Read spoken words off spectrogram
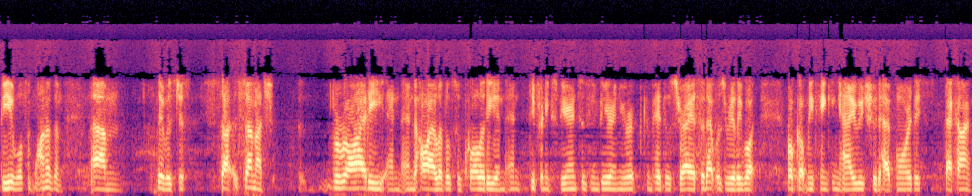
beer wasn't one of them. Um, there was just so, so much variety and, and higher levels of quality and, and different experiences in beer in Europe compared to Australia. So that was really what what got me thinking, hey, we should have more of this back home.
